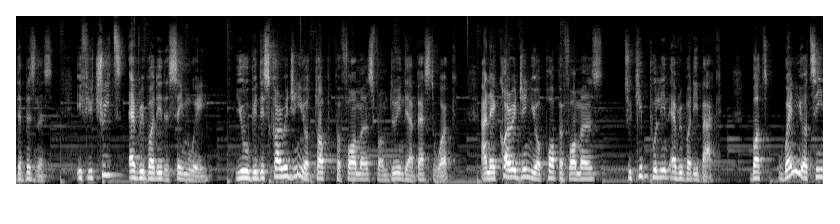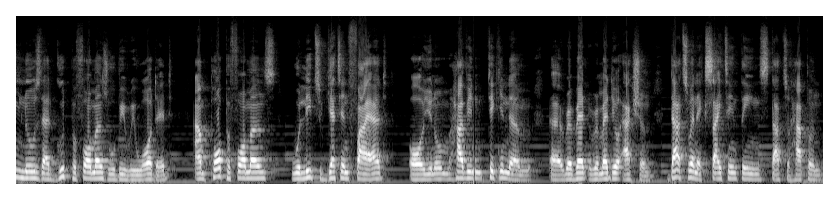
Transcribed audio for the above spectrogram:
the business. If you treat everybody the same way, you will be discouraging your top performers from doing their best work and encouraging your poor performers to keep pulling everybody back. But when your team knows that good performance will be rewarded and poor performance will lead to getting fired or you know having taken um, uh, remedial action, that's when exciting things start to happen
